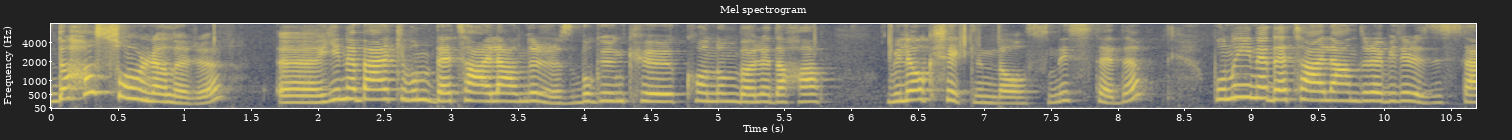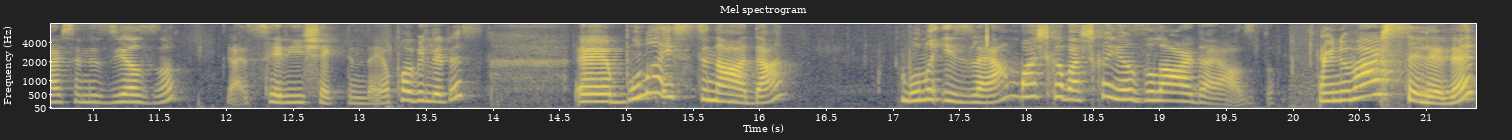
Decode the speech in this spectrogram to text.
daha sonraları e, yine belki bunu detaylandırırız. Bugünkü konum böyle daha vlog şeklinde olsun istedim. Bunu yine detaylandırabiliriz. İsterseniz yazın. Yani seri şeklinde yapabiliriz. E, buna istinaden bunu izleyen başka başka yazılar da yazdı. Üniversitelerin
